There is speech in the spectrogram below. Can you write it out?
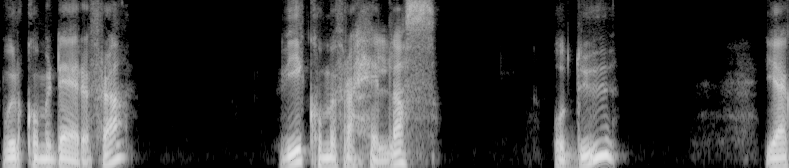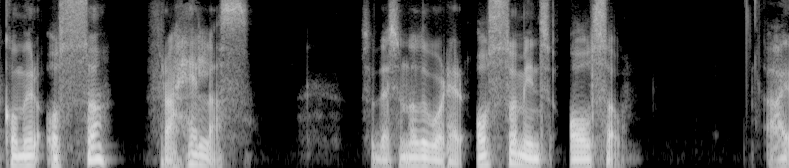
Hvor kommer dere fra? Vi kommer fra Hellas. Og du? Jeg kommer også fra Hellas. So there's another word here. Also means also. I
